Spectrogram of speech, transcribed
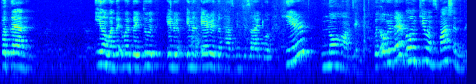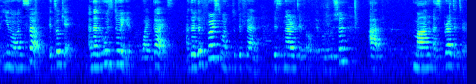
But then, you know, when they, when they do it in, a, in an area that has been designed, well, here, no hunting. But over there, go and kill and smash and, you know, and sell. It's okay. And then who's doing it? White guys. And they're the first ones to defend this narrative of evolution, uh, man as predator.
